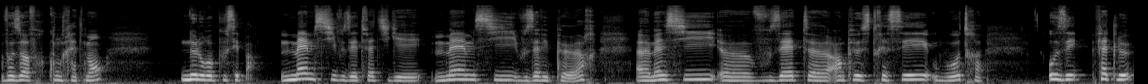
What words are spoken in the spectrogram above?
vos offres concrètement. Ne le repoussez pas. Même si vous êtes fatigué, même si vous avez peur, euh, même si euh, vous êtes un peu stressé ou autre, osez, faites-le.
